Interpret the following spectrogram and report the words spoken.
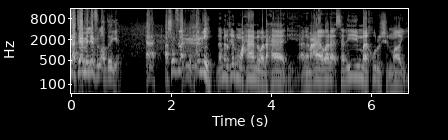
انت هتعمل إيه في القضية؟ أشوف لك محامي. لا من غير محامي ولا حاجة. أنا معايا ورق سليم ما يخرش المي.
